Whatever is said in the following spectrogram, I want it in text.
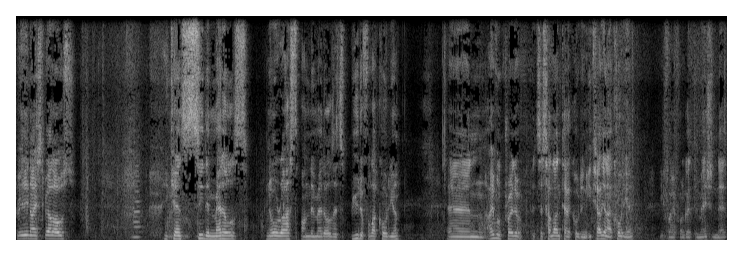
Really nice bellows. You can see the metals no rust on the metals. It's beautiful accordion. And I will to it's a Salanti accordion Italian accordion if I forgot to mention that.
